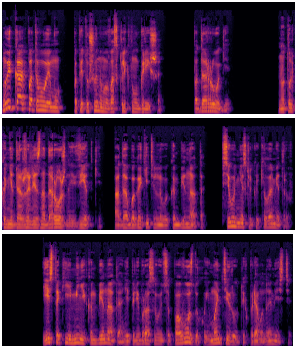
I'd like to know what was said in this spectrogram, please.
Ну и как, по-твоему? По-петушиному воскликнул Гриша по дороге. Но только не до железнодорожной ветки, а до обогатительного комбината. Всего несколько километров. Есть такие мини-комбинаты, они перебрасываются по воздуху и монтируют их прямо на месте.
